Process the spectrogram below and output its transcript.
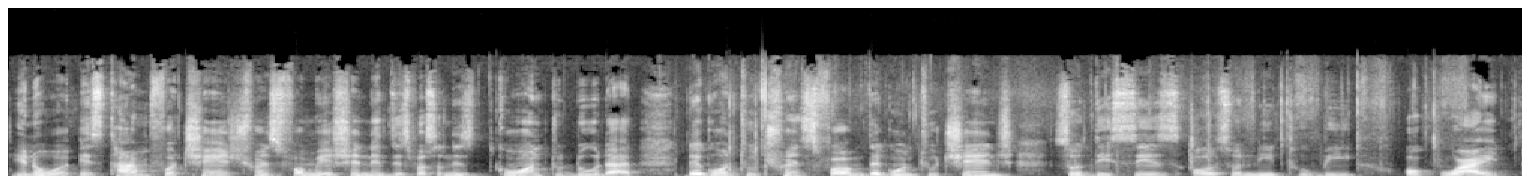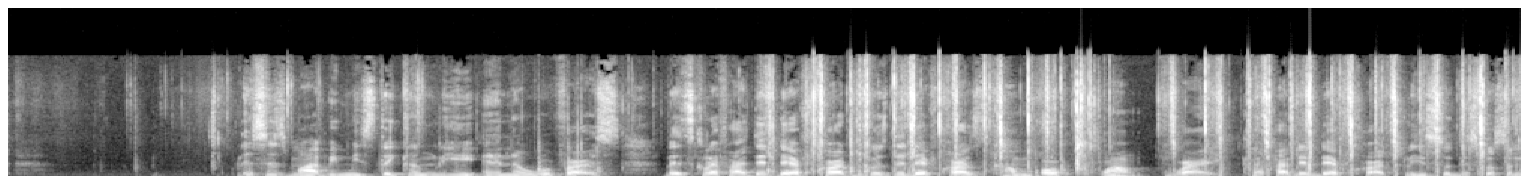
You know it's time for change transformation and this person is going to do that. They're going to transform they're going to change. So this is also need to be upright this is might be mistakenly in a reverse. Let's clarify the death card because the death cards come up. Well, right. Clarify the death card please. So this person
